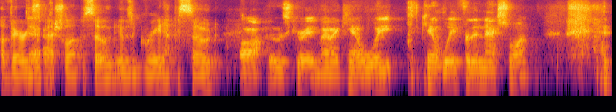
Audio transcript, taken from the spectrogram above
a very Yeah. special episode. It was a great episode. Oh, it was great, man. I can't wait. Can't wait for the next one.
